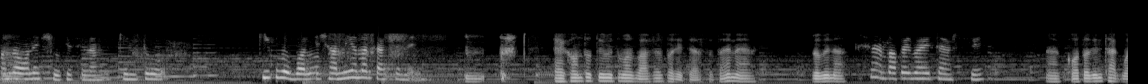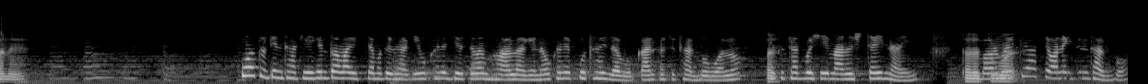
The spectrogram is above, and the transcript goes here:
আমরা অনেক সুখে ছিলাম কিন্তু কি করব বলো? স্বামী আমার কাছে নেই। এখন তো তুমি তোমার বাপের বাড়িতে আছো তাই না? রবিনা? হ্যাঁ বাপের বাড়িতে আসছে। কতদিন থাকবা না? কতদিন থাকি? কিন্তু আমার ইচ্ছা মতো থাকি। ওখানে যেতে আমার ভালো লাগে না। ওখানে কোথায় যাব? কার কাছে থাকব বলো? কাছে থাকব সেই মানুষটাই নাই। তাহলে তোমার বাড়িতে আছে অনেকদিন থাকব।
